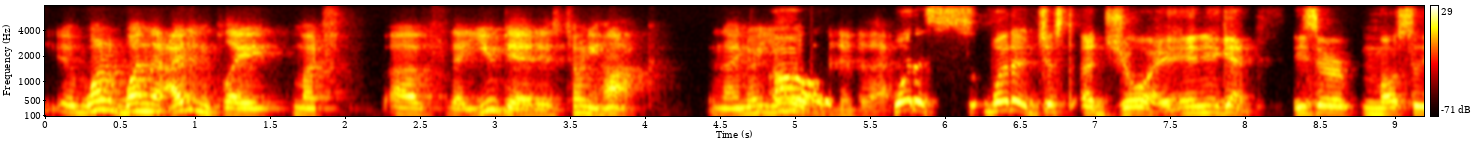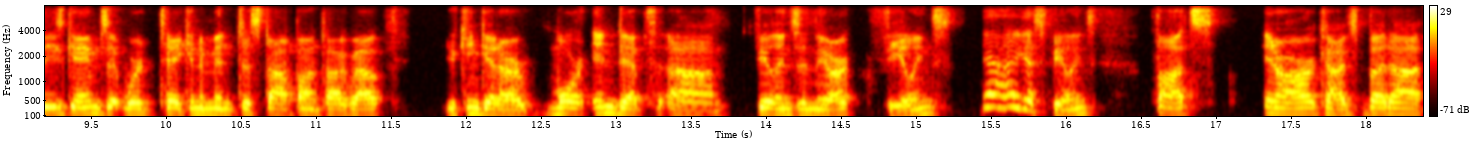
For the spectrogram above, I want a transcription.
One one that i didn't play much of that you did is tony hawk and i know you oh, were into that. what a what a just a joy. And again these are most of these games that we're taking a minute to stop on and talk about. You can get our more in-depth um, feelings in the art feelings? Yeah i guess feelings thoughts in our archives. But uh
